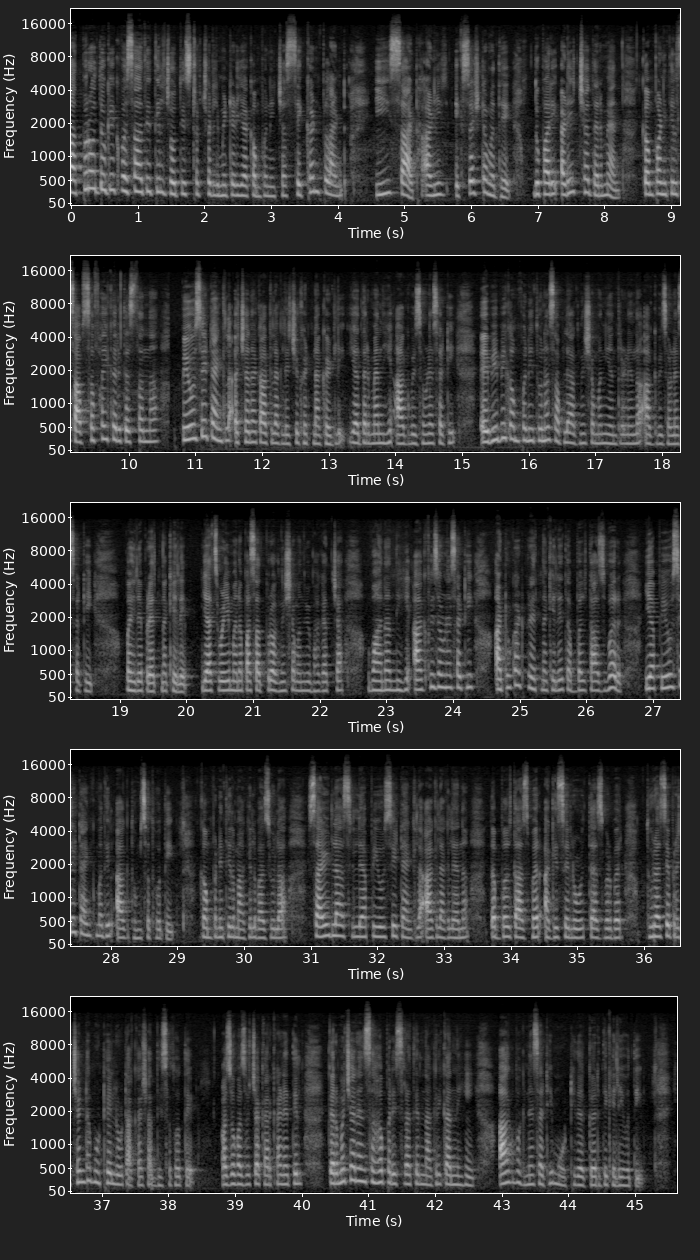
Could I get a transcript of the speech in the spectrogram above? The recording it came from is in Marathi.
सातपूर औद्योगिक वसाहतीतील ज्योती स्ट्रक्चर लिमिटेड या कंपनीच्या सेकंड प्लांट ई साठ आणि एकसष्टमध्ये दुपारी अडीचच्या दरम्यान कंपनीतील साफसफाई करीत असताना पीओसी टँकला अचानक आग लागल्याची घटना घडली. या दरम्यान ही आग विझवण्यासाठी एबीबी कंपनीतूनच आपल्या अग्निशमन यंत्रणेनं आग विझवण्यासाठी पहिले प्रयत्न केले. याचवेळी मनपा सातपूर अग्निशमन विभागाच्या वाहनांनी ही आग विझवण्यासाठी आटोकाट प्रयत्न केले. तब्बल तासभर या पीओसी टँकमधील आग धुमसत होती. कंपनीतील मागील बाजूला साईडला असलेल्या पीओसी टँकला आग लागल्यानं तब्बल तासभर आगीचे लोट त्याचबरोबर धुराचे प्रचंड मोठे लोट आकाशात दिसत होते. आजूबाजूच्या कारखान्यातील कर्मचाऱ्यांसह परिसरातील नागरिकांनीही आग बघण्यासाठी मोठी गर्दी केली होती.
